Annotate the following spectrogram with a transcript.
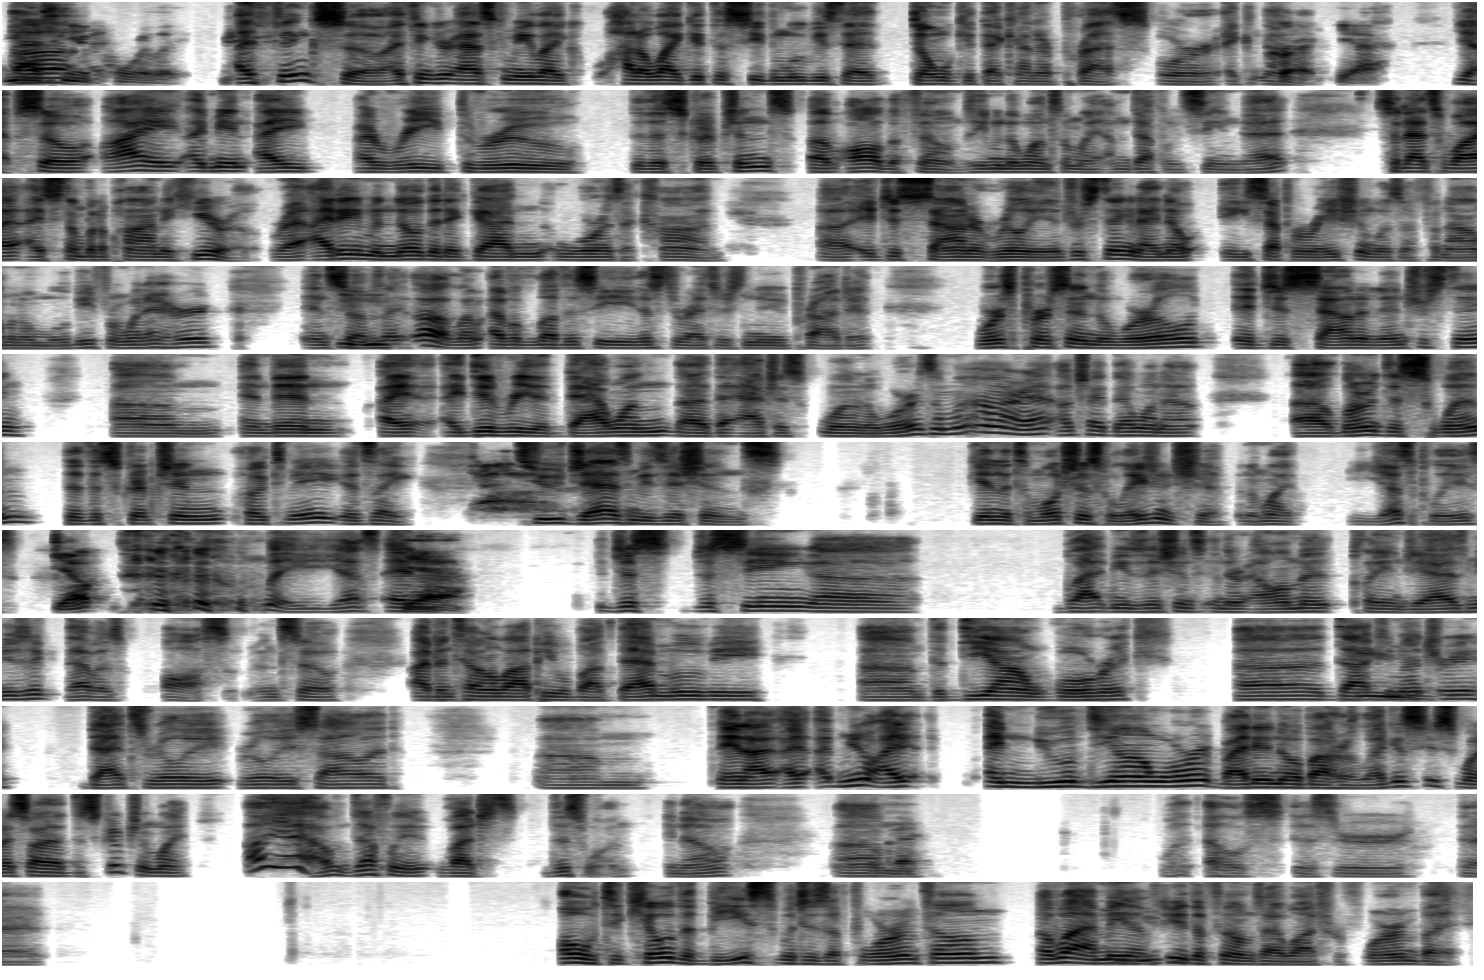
I'm asking uh, it poorly. I think so. I think you're asking me like how do i get to see the movies that don't get that kind of press or correct yeah. Yeah so i i mean i i read through the descriptions of all the films even the ones i'm like i'm definitely seeing that so that's why i stumbled upon a hero right i didn't even know that it gotten awards at Cannes uh, it just sounded really interesting. And I know A Separation was a phenomenal movie from what I heard. And so mm-hmm. I was mm-hmm. like, oh, I would love to see this director's new project. Worst person in the world. It just sounded interesting. Um, and then I, I did read that that one, uh, the actress won an awards. I'm like, all right, I'll check that one out. Uh, Learn to swim. The description hooked me. It's like two jazz musicians getting a tumultuous relationship. And I'm like, yes, please. Yep. like, yes. And yeah just just seeing uh black musicians in their element playing jazz music that was awesome and so i've been telling a lot of people about that movie um the dionne warwick uh documentary mm. that's really really solid um and I, I you know i i knew of dionne warwick but i didn't know about her legacy so when i saw that description i'm like oh yeah i'll definitely watch this one you know um okay. what else is there that oh, To Kill the Beast, which is a foreign film. Oh, well, I mean, mm-hmm. a few of the films I watch were foreign, but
